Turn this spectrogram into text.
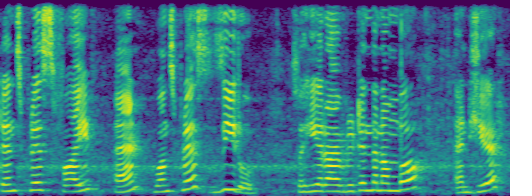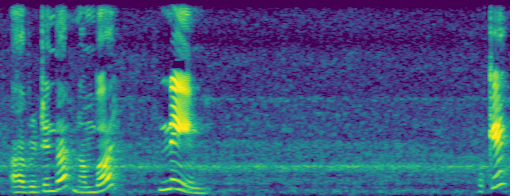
tens place 5 and ones place 0 so here I have written the number and here I have written the number name okay?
